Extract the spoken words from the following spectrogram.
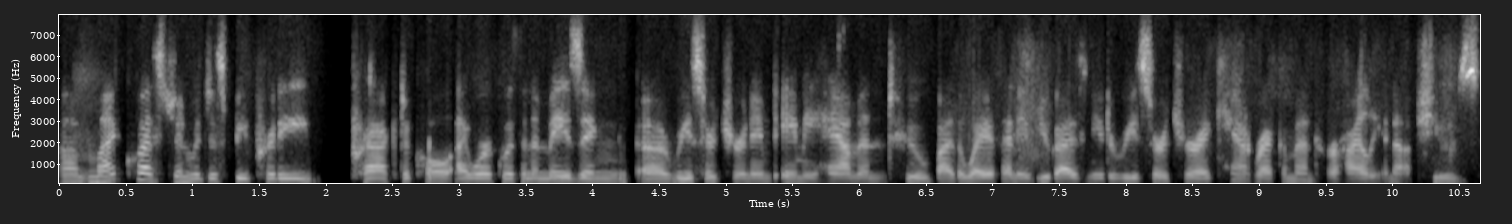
Um, my question would just be pretty practical. I work with an amazing uh, researcher named Amy Hammond, who, by the way, if any of you guys need a researcher, I can't recommend her highly enough. She was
